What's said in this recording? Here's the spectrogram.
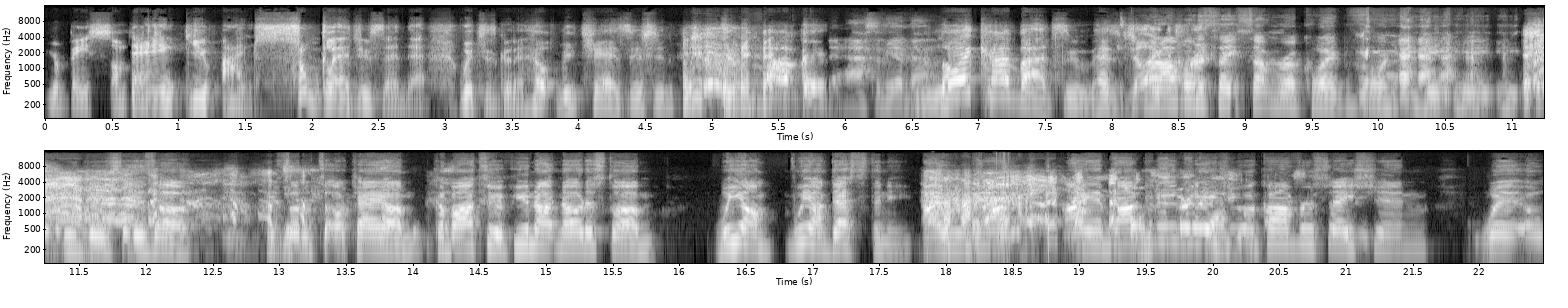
your base something Thank you. I'm so glad you said that, which is going to help me transition to my man. There has to be a balance. Lord Kabatsu has joined. But I want to say something real quick before he he he, he, he gives his uh his little okay um Kabatsu if you not noticed um we on we on Destiny I am not, I am not going to engage you in conversation with uh,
